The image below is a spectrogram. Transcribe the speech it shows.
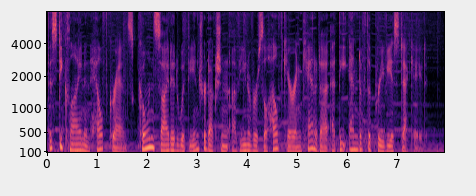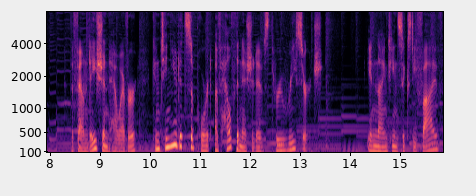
This decline in health grants coincided with the introduction of universal healthcare in Canada at the end of the previous decade. The Foundation, however, continued its support of health initiatives through research. In 1965,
